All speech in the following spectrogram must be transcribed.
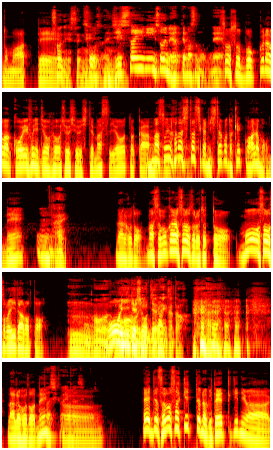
のもあって、そうですね。そうですね。ん実際にそういうのやってますもんね。そうそう、僕らはこういうふうに情報収集してますよとか、うんまあそういう話確かにしたこと結構あるもんね。うん。はい。なるほど。まあそこからそろそろちょっと、もうそろそろいいだろうと。うん、もう、もういいでしょうもういいんじゃないかと。はい。なるほどね。確かに確かにうんえ、で、その先っていうのは具体的には、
